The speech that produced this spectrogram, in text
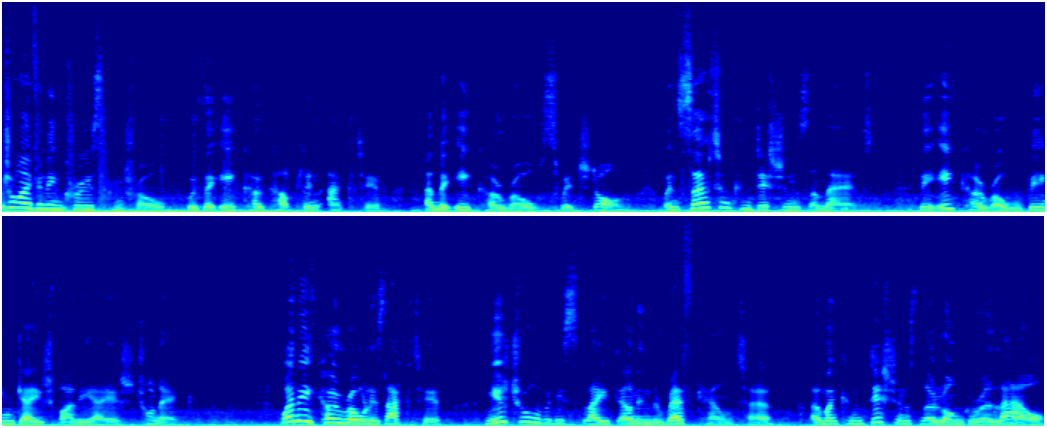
driving in cruise control with the Eco coupling active and the Eco roll switched on, when certain conditions are met, the Eco roll will be engaged by the AS-tronic. When Eco roll is active, neutral will be displayed down in the rev counter and when conditions no longer allow,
